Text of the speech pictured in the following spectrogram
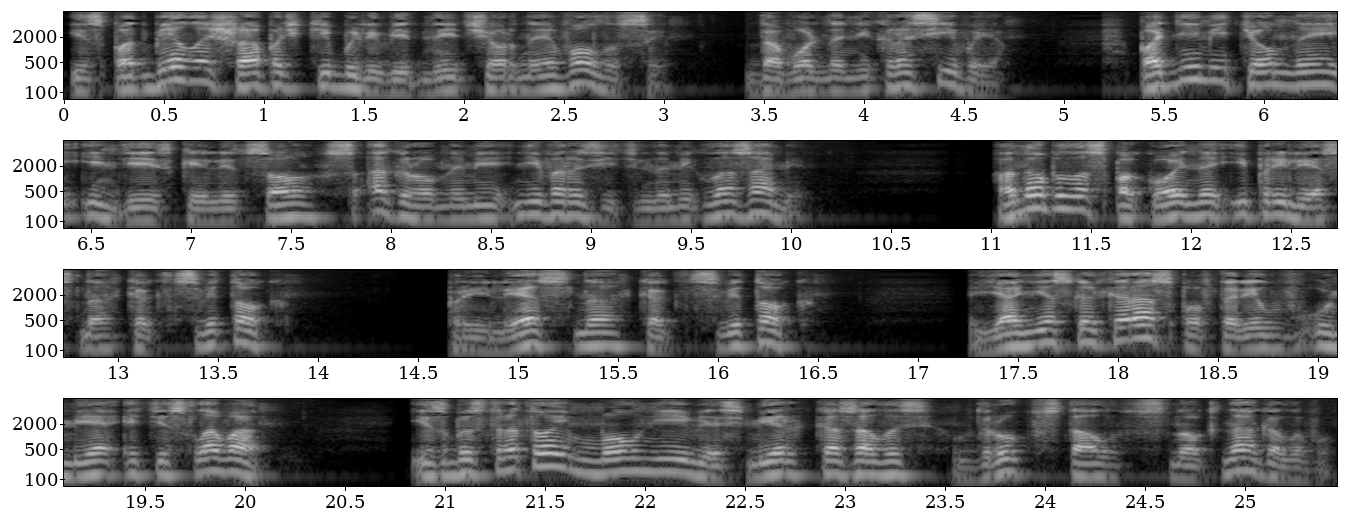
Из-под белой шапочки были видны черные волосы, довольно некрасивые. Под ними темное индейское лицо с огромными невыразительными глазами. Оно было спокойно и прелестно, как цветок. Прелестно, как цветок. Я несколько раз повторил в уме эти слова, и с быстротой молнии весь мир, казалось, вдруг встал с ног на голову.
